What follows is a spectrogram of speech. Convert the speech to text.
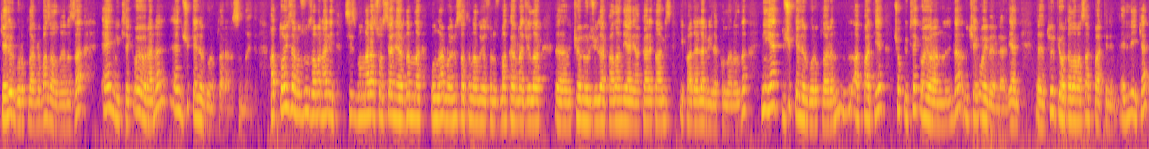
gelir gruplarını baz aldığınızda en yüksek oy oranı en düşük gelir grupları arasındaydı. Hatta o yüzden uzun zaman hani siz bunlara sosyal yardımla bunların oyunu satın alıyorsunuz. Makarnacılar, e, kömürcüler falan diye yani hakaretamiz ifadeler bile kullanıldı. Niye? Düşük gelir grupların AK Parti'ye çok yüksek oy oranıyla şey oy verirlerdi. Yani e, Türkiye ortalaması AK Parti'nin 50 iken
